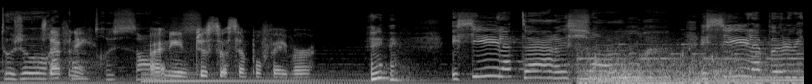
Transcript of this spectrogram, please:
toujours Stephanie, à contre-sens. I need just a simple favor. Anything. Et si la terre est sombre, et si la pluie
